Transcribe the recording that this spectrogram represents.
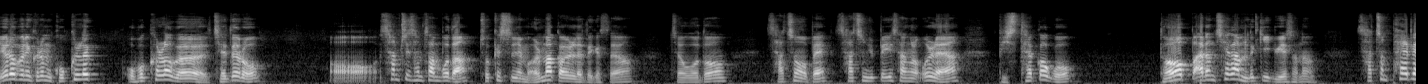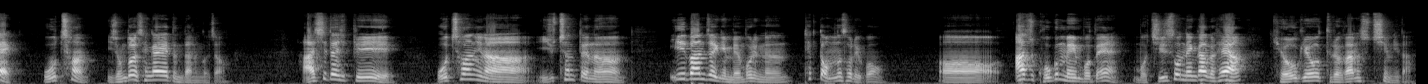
여러분이 그러면 고클럭 오버클럭을 제대로 어, 3733보다 좋게 쓰려면 얼마가 올려야 되겠어요? 적어도 4500, 4600 이상을 올려야 비슷할 거고 더 빠른 체감을 느끼기 위해서는 4800, 5000 이 정도를 생각해야 된다는 거죠. 아시다시피 5000이나 6000 때는 일반적인 메모리는 택도 없는 소리고 어, 아주 고급 메인보드에 뭐 질소 냉각을 해야 겨우겨우 들어가는 수치입니다.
